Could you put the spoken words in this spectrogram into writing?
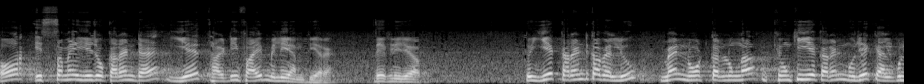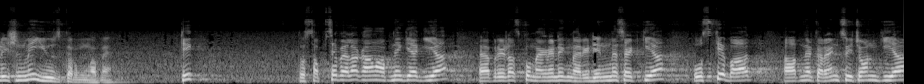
और इस समय ये जो करंट है, ये 35 मिली एम्पियर है। देख लीजिए आप। तो ये करंट का वैल्यू मैं नोट कर लूँगा, क्योंकि ये करंट मुझे कैलकुलेशन में यूज़ करूँगा मैं। ठीक? तो सबसे पहला काम आपने क्या किया? एपरेटस को मैग्नेटिक मेरिडियन में सेट किया। उसके बाद आपने करंट स्विच ऑन किया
